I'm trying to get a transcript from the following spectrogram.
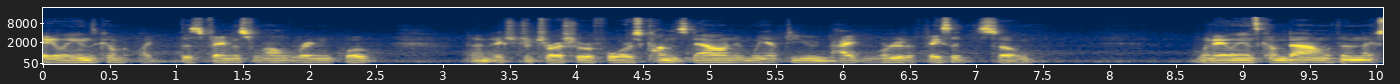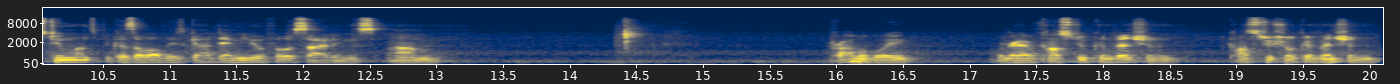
aliens come like this famous Ronald Reagan quote an extraterrestrial force comes down and we have to unite in order to face it. So when aliens come down within the next two months because of all these goddamn UFO sightings um, probably we're gonna have a constitutional convention constitutional convention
